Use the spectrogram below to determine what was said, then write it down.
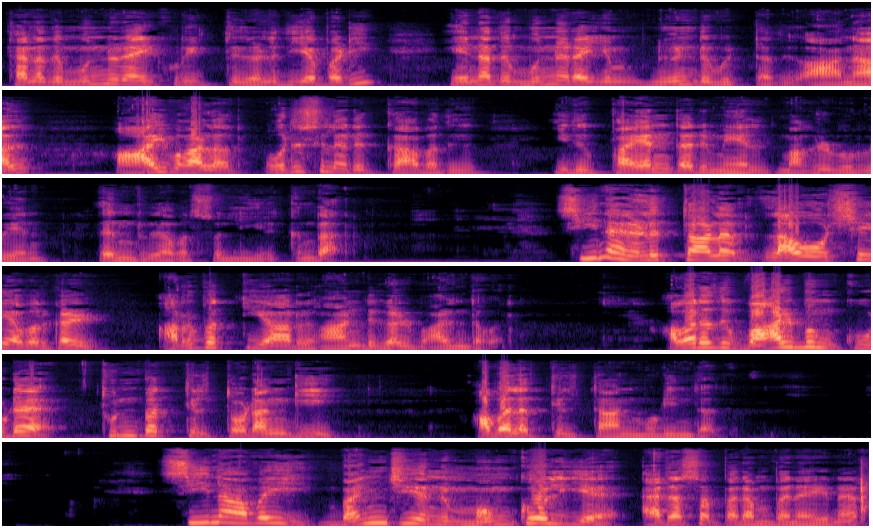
தனது முன்னுரை குறித்து எழுதியபடி எனது முன்னுரையும் நீண்டுவிட்டது. ஆனால் ஆய்வாளர் ஒரு சிலருக்காவது இது பயன் தருமேல் மகிழ்வுவேன் என்று அவர் சொல்லியிருக்கின்றார். சீன எழுத்தாளர் லாவோஷே அவர்கள் அறுபத்தி ஆறு ஆண்டுகள் வாழ்ந்தவர். அவரது வாழ்வும் கூட துன்பத்தில் தொடங்கி அவலத்தில் தான் முடிந்தது. சீனாவை பஞ்சு என்னும் மொங்கோலிய அரச பரம்பரையினர்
